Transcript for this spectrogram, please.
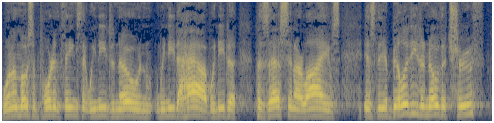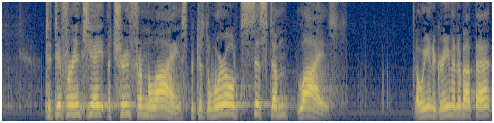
One of the most important things that we need to know and we need to have, we need to possess in our lives, is the ability to know the truth, to differentiate the truth from the lies, because the world system lies. Are we in agreement about that?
